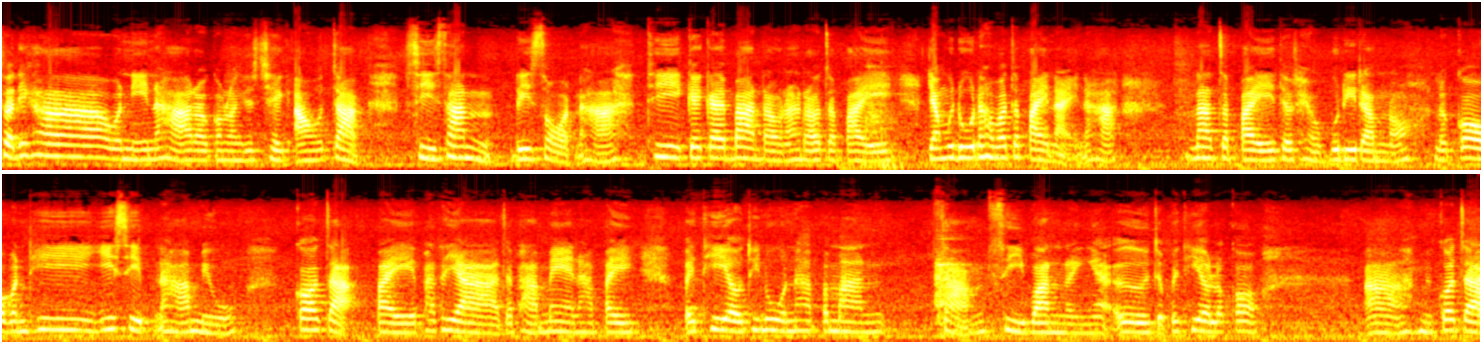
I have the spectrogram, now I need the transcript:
สวัสดีค่ะ วันนี้นะคะเรากำลังจะเช็คเอาท์จากซีซั่นรีสอร์ทนะคะ ที่ใกล้ๆบ้านเรานะ เราจะไปยังไม่รู้นะคะว่าจะไปไหนนะคะ น่าจะไปแถวๆบุรีรัมย์เนาะแล้วก็วันที่ 20 นะคะมิวก็จะไปพัทยาจะพาแม่นะคะไปไปเที่ยวที่นู่นนะคะ ประมาณ 3-4 วันอะไรเงี้ยเออจะไปเที่ยวแล้วก็อ่ามิวก็จะ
